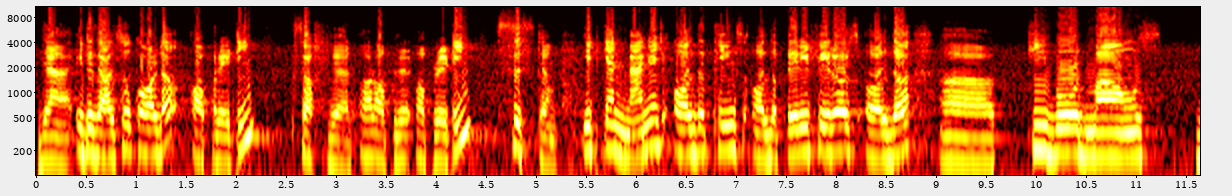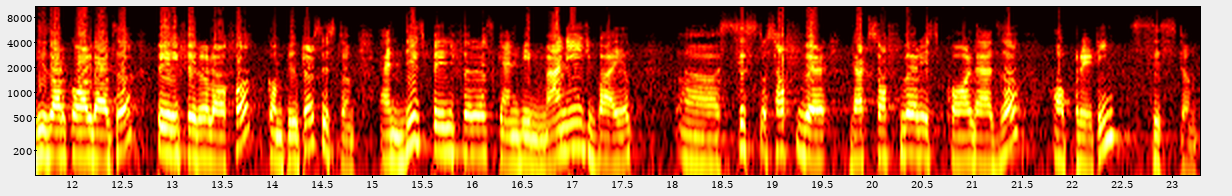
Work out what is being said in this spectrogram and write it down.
It is also called a operating software or oper operating system. It can manage all the things all the peripherals all the uh, keyboard mouse these are called as a peripheral of a computer system. And these peripherals can be managed by a uh, software. That software is called as a operating system.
